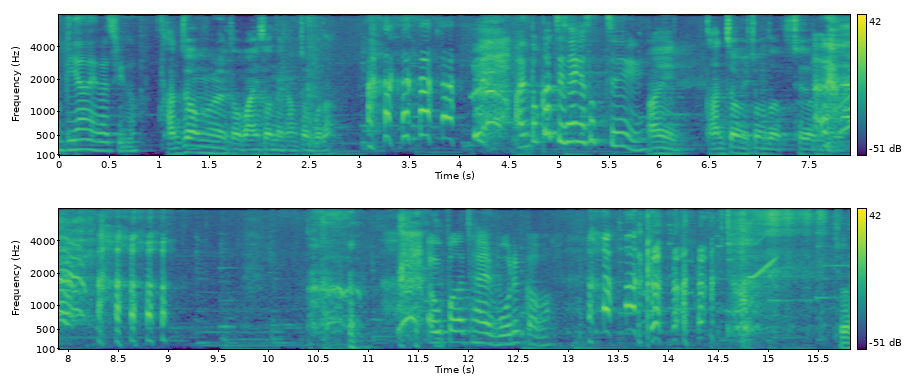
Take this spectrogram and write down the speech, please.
미안해가지고. 단점을 더 많이 썼네, 장점보다. 아니, 똑같이 세개 썼지. 아니, 단점이 좀 더 구체적인데. 아, 오빠가 잘 모를까 봐. 저,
